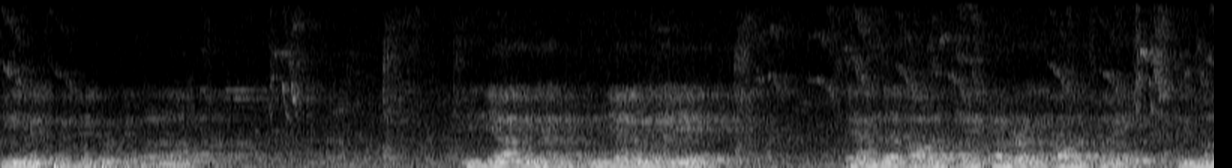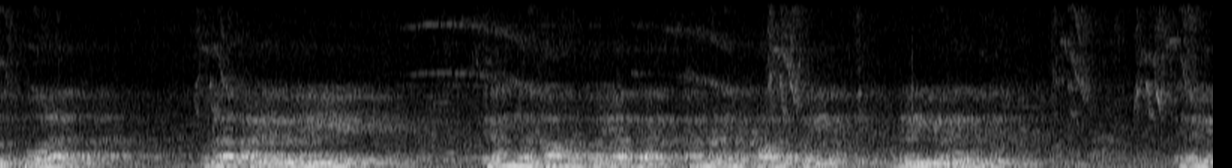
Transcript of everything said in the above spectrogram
நீங்கள் பெருமைப்பட்டுக் கொள்ளலாம். இந்தியாவில் இந்தியாவிலேயே சிறந்த காவல்துறை தமிழக காவல்துறை என்பது போல உலக அளவிலேயே சிறந்த காவல்துறையாக தமிழக காவல்துறை விளங்கி வருகிறது. எனவே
